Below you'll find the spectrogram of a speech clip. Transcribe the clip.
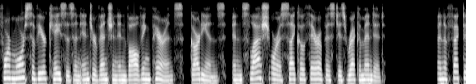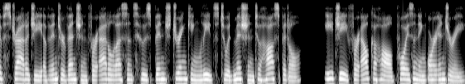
For more severe cases an intervention involving parents, guardians, and slash or a psychotherapist is recommended. An effective strategy of intervention for adolescents whose binge drinking leads to admission to hospital, e.g. for alcohol poisoning or injury,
